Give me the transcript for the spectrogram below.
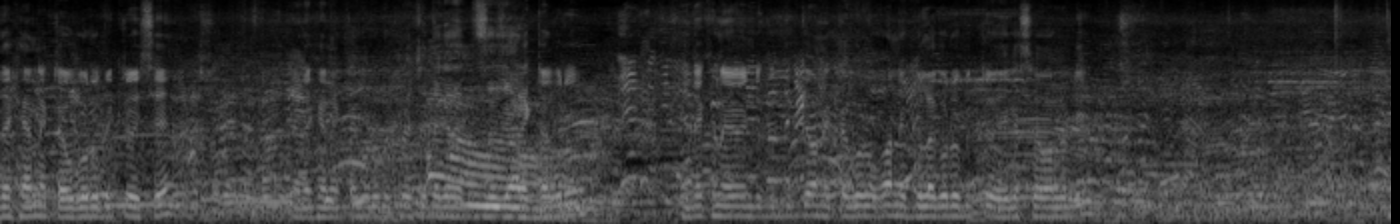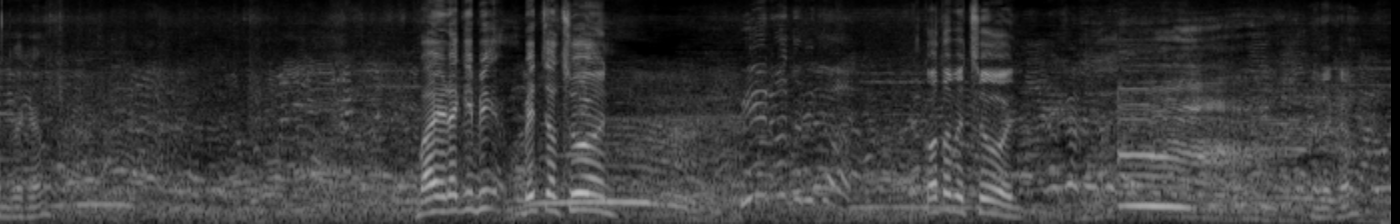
দেখেন একটা গরু বিক্রি হয়েছে। দেখেন একটা গরু বিক্রি হয়েছে, দেখা যাচ্ছে যে আরেকটা গরু। দেখেন এই অনেকটা গরু, অনেকগুলা গরু বিক্রি হয়ে গেছে অলরেডি দেখেন। ভাই, এটা কি বি- বেচাচ্ছুন কত বেচছুন? দেখেন।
